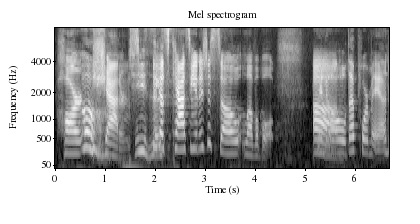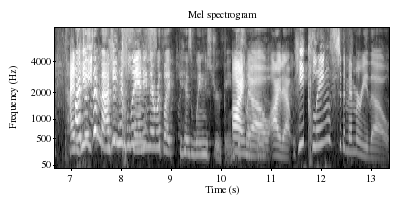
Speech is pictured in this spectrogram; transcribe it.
heart Oh, shatters. Jesus. Because Cassian is just so lovable. I Um, know that poor man. And i he- just imagine he him standing there with like his wings drooping I just like, know, I know. He clings to the memory though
